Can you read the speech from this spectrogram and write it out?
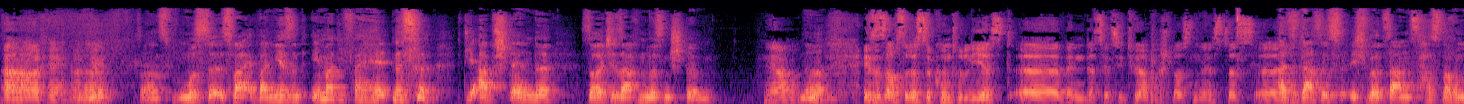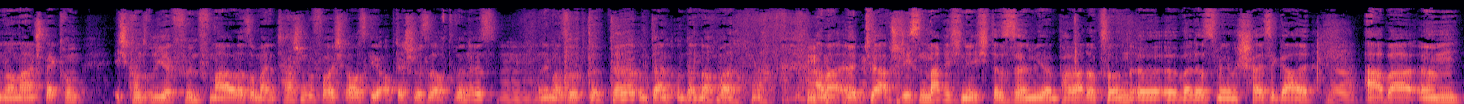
Ah, okay, okay. Ne? Es musste, es war, bei mir sind immer die Verhältnisse, die Abstände, solche Sachen müssen stimmen. Ja. Ne? Ist es auch so, dass du kontrollierst, äh, wenn das jetzt die Tür abgeschlossen ist, dass äh, Also das ist, ich würde sagen, es hast noch im normalen Spektrum. Ich kontrolliere fünfmal oder so meine Taschen, bevor ich rausgehe, ob der Schlüssel auch drin ist. Dann immer so und dann und dann nochmal. Aber äh, Tür abschließen mache ich nicht. Das ist dann wieder ein Paradoxon, äh, äh, weil das ist mir nämlich scheißegal. Ja. Aber ähm,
